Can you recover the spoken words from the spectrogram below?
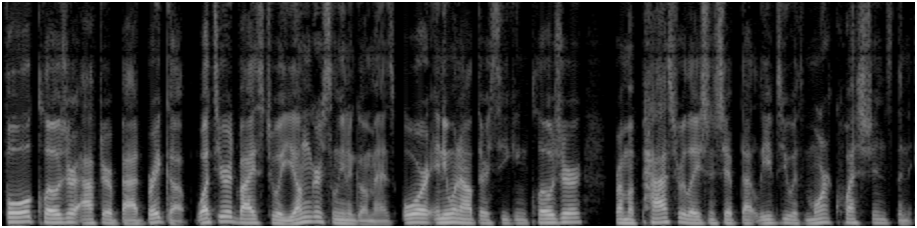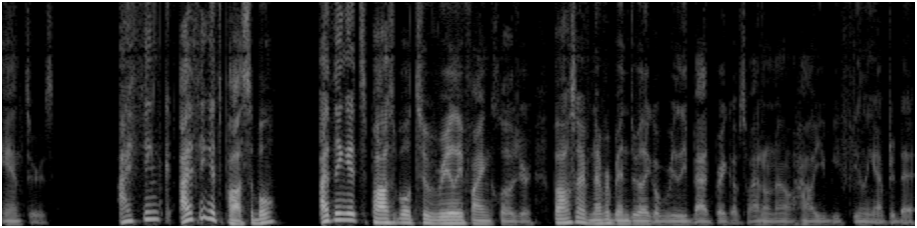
full closure after a bad breakup? What's your advice to a younger Selena Gomez or anyone out there seeking closure from a past relationship that leaves you with more questions than answers? I think I think it's possible. I think it's possible to really find closure. But also I've never been through like a really bad breakup, so I don't know how you'd be feeling after that.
